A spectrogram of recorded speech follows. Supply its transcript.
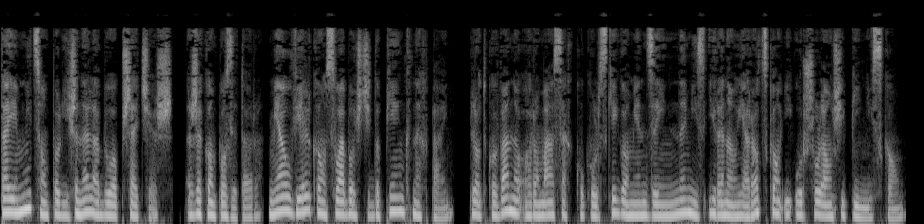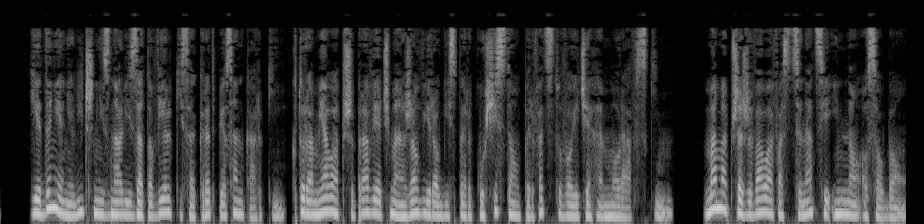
Tajemnicą Poliszynela było przecież, że kompozytor miał wielką słabość do pięknych pań. Plotkowano o romansach Kukulskiego m.in. z Ireną Jarocką i Urszulą Sipińską. Jedynie nieliczni znali za to wielki sekret piosenkarki, która miała przyprawiać mężowi rogi z perkusistą perfektu Wojciechem Morawskim. Mama przeżywała fascynację inną osobą,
